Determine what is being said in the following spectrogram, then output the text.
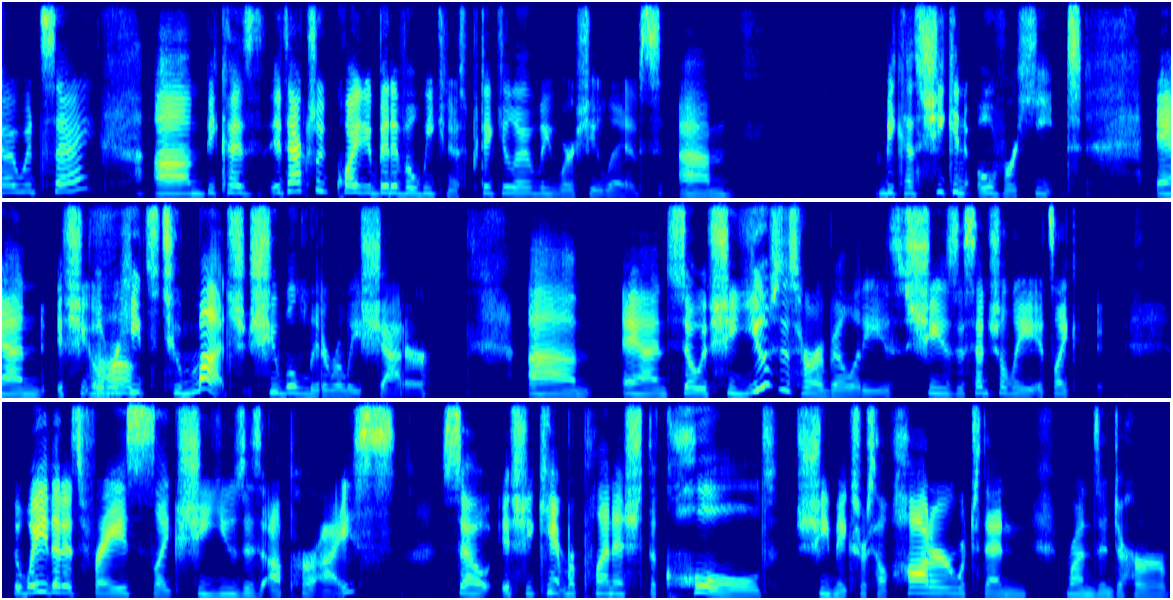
I would say, um, because it's actually quite a bit of a weakness, particularly where she lives. Um, because she can overheat. And if she Oh. overheats too much, she will literally shatter. Um, and so if she uses her abilities, she's essentially, it's like the way that it's phrased is like she uses up her ice. So if she can't replenish the cold, she makes herself hotter, which then runs into her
